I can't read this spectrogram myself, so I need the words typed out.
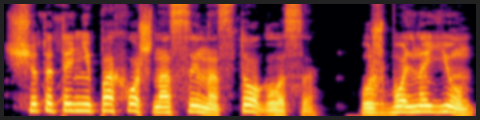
«Чё-то ты не похож на сына Стогласа. Уж больно юн».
